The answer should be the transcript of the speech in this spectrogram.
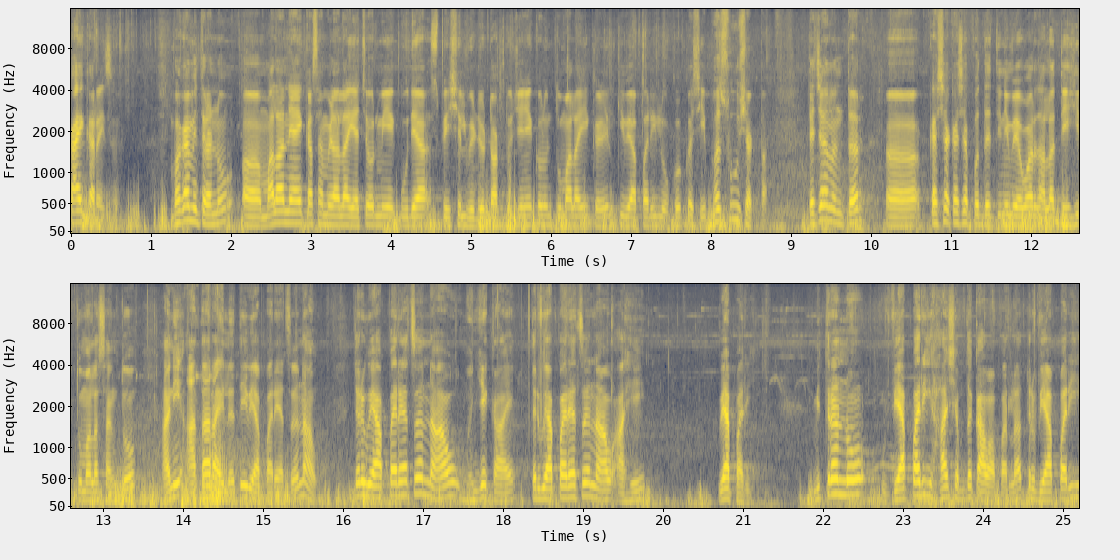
काय करायचं? बघा मित्रांनो मला न्याय कसा मिळाला याच्यावर मी एक उद्या स्पेशल व्हिडिओ टाकतो जेणेकरून तुम्हालाही कळेल की व्यापारी लोक कसे फसवू शकतात. त्याच्यानंतर कशा कशा पद्धतीने व्यवहार झाला तेही तुम्हाला सांगतो. आणि आता राहिलं ते व्यापाऱ्याचं नाव. तर व्यापाऱ्याचं नाव म्हणजे काय? तर व्यापाऱ्याचं नाव आहे व्यापारी. मित्रांनो व्यापारी हा शब्द का वापरला? तर व्यापारी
